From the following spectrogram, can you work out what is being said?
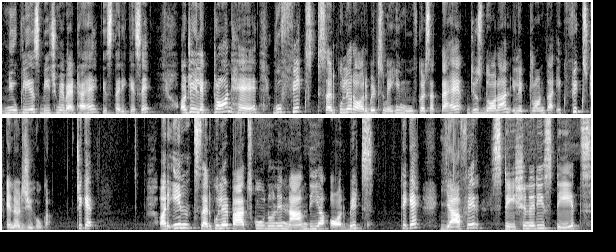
न्यूक्लियस बीच में बैठा है इस तरीके से, और जो इलेक्ट्रॉन है, वो फिक्स्ड सर्कुलर ऑर्बिट्स में ही मूव कर सकता है, जिस दौरान इलेक्ट्रॉन का एक फिक्स्ड एनर्जी होगा। ठीक है? और इन सर्कुलर पाथ्स को उन्होंने नाम दिया ऑर्बिट्स ठीक है? या फिर स्टेशनरी स्टेट्स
